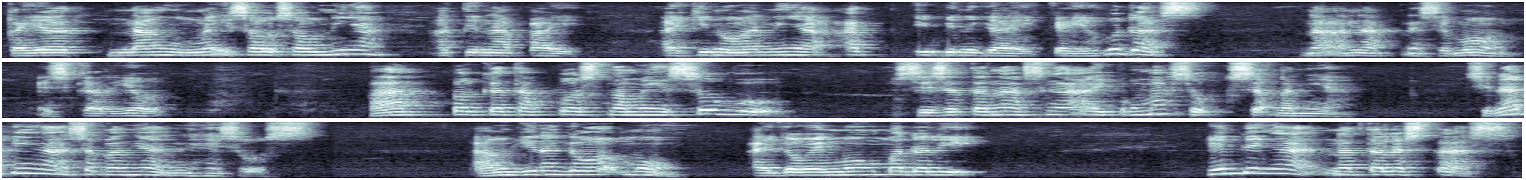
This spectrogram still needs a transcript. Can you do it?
Kaya't nang maisawsaw niya ang tinapay ay kinuha niya at ibinigay kay Judas na anak ni Simon Iscariot. At pagkatapos na may subo, si Satanas nga ay pumasok sa kanya. Sinabi nga sa kanya ni Jesus, Ang ginagawa mo ay gawin mong madali. Hindi nga natalastas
